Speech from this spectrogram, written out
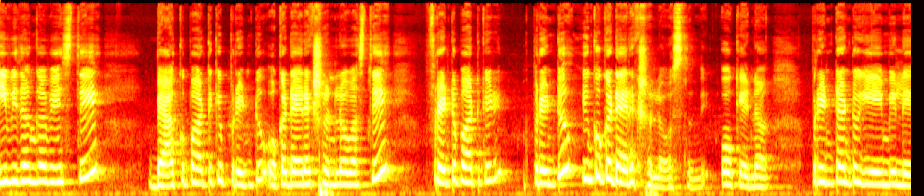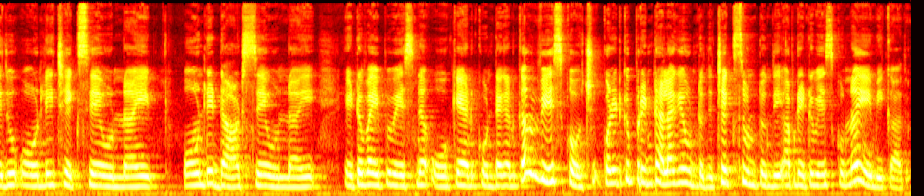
ఈ విధంగా వేస్తే బ్యాక్ పార్ట్కి ప్రింట్ ఒక డైరెక్షన్లో వస్తే ఫ్రంట్ పార్ట్కి ప్రింట్ ఇంకొక డైరెక్షన్లో వస్తుంది. ఓకేనా? ప్రింట్ అంటూ ఏమీ లేదు. ఓన్లీ చెక్సే ఉన్నాయి. ఓన్లీ డాట్సే ఉన్నాయి. ఎటువైపు వేసినా ఓకే అనుకుంటే కనుక వేసుకోవచ్చు. కొన్నిటికి ప్రింట్ అలాగే ఉంటుంది. చెక్స్ ఉంటుంది. అప్పుడు ఎటు వేసుకున్నా ఏమీ కాదు.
